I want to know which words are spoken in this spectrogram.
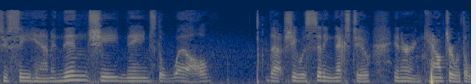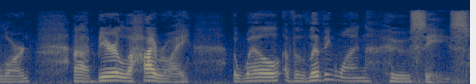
to see him. And then she names the well that she was sitting next to in her encounter with the Lord, uh, Beer-lahai-roi, the well of the living one who sees.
